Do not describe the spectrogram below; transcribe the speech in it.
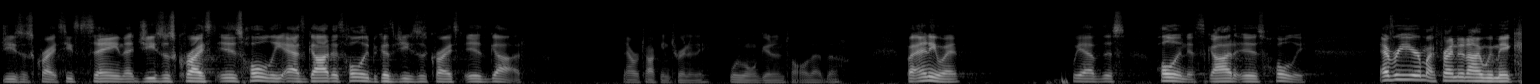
Jesus Christ. He's saying that Jesus Christ is holy as God is holy because Jesus Christ is God. Now we're talking Trinity. We won't get into all that, though. But anyway, we have this holiness. God is holy. Every year, my friend and I, we make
